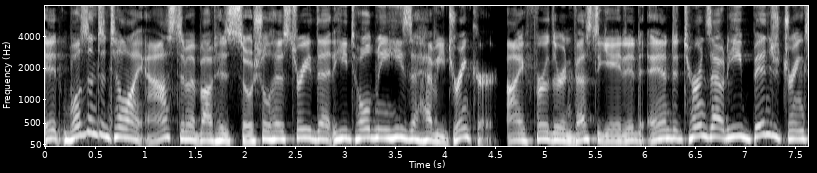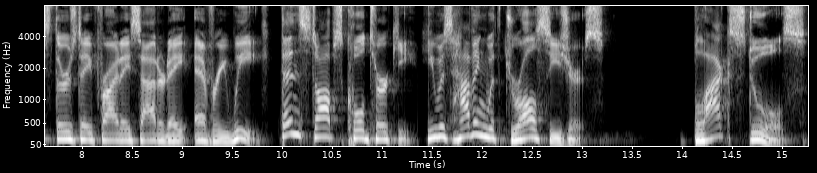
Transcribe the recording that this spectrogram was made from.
It wasn't until I asked him about his social history that he told me he's a heavy drinker. I further investigated, and it turns out he binge drinks Thursday, Friday, Saturday every week, then stops cold turkey. He was having withdrawal seizures. Black stools.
